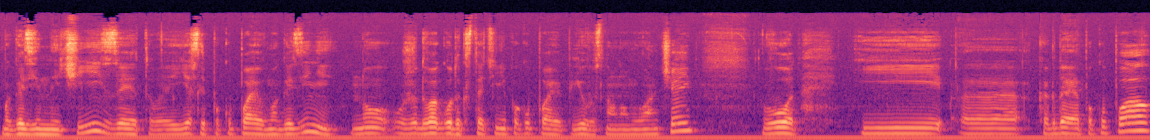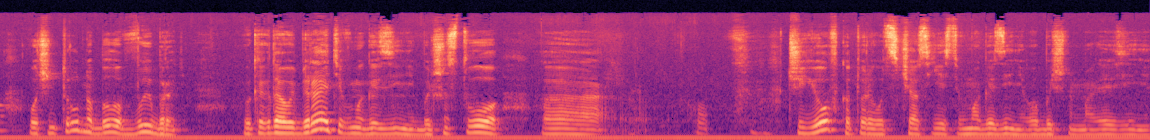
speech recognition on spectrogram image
магазинные чаи из-за этого. И если покупаю в магазине, но уже два года, кстати, не покупаю, пью в основном иван-чай. Вот. И э, когда я покупал, очень трудно было выбрать вы когда выбираете в магазине, большинство э, чаев, которые вот сейчас есть в магазине, в обычном магазине,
